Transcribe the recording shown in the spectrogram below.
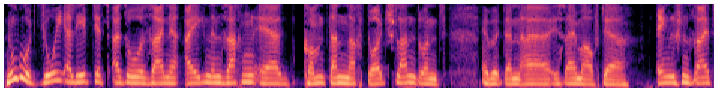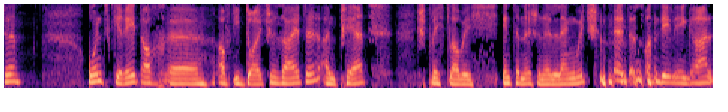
Nun gut, Joey erlebt jetzt also seine eigenen Sachen. Er kommt dann nach Deutschland und er wird dann äh, ist einmal auf der englischen Seite und gerät auch äh, auf die deutsche Seite. Ein Pferd spricht, glaube ich, International Language. das war denen egal.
